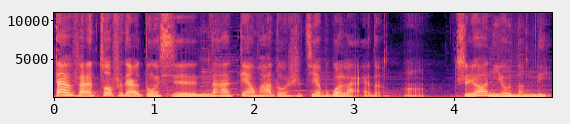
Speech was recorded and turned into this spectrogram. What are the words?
但凡做出点东西，那电话都是接不过来的啊！只要你有能力。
